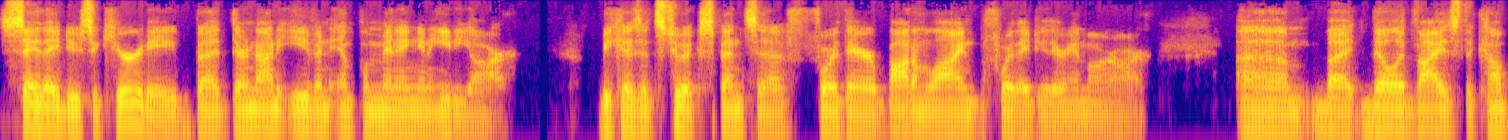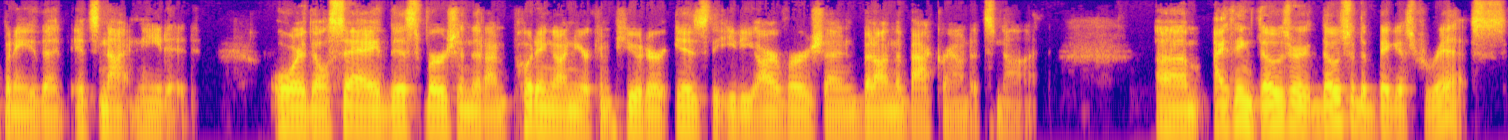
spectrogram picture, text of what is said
say they do security, but they're not even implementing an EDR because it's too expensive for their bottom line before they do their MRR. Um, but they'll advise the company that it's not needed. Or they'll say this version that I'm putting on your computer is the EDR version, but on the background it's not. Um, I think those are those are the biggest risks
